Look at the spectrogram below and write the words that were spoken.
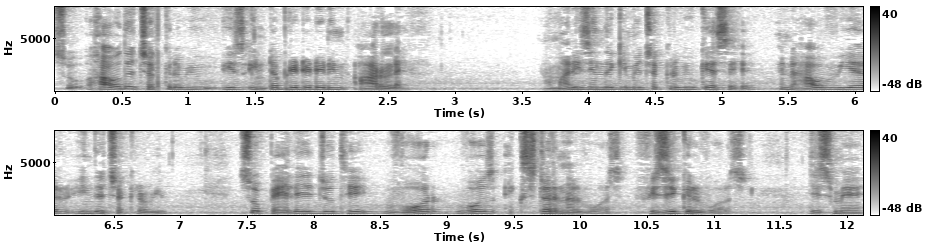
so how the chakravyuh is interpreted in our life हमारी ज़िंदगी में चक्रव्यूह कैसे है? And how we are in the chakravyuh? So पहले जो थे war was external wars physical wars जिसमें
